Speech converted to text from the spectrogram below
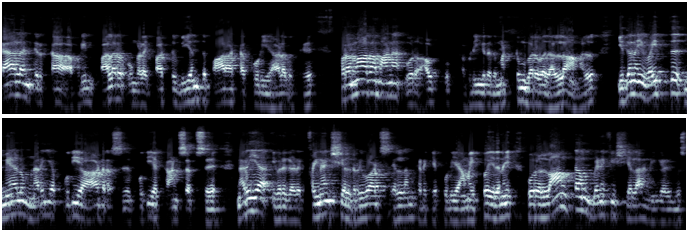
டேலண்ட் இருக்கா அப்படின்னு பலர் உங்களை பார்த்து வியந்து பாராட்டக்கூடிய அளவுக்கு பிரமாதமான ஒரு அவுட்புட் அப்படிங்கிறது மட்டும் வருவது அல்லாமல் இதனை வைத்து மேலும் நிறைய புதிய ஆர்டர்ஸ் புதிய கான்செப்ட்ஸ் நிறைய இவர்களுக்கு ஃபைனான்சியல் ரிவார்ட்ஸ் எல்லாம் கிடைக்கக்கூடிய அமைப்பு. இதனை ஒரு லாங் டேர்ம் பெனிஃபிஷியலாக நீங்கள் யூஸ்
